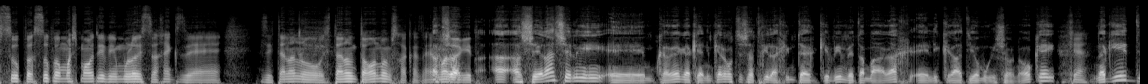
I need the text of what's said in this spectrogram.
סופר סופר משמעותי, ואם הוא לא ישחק זה, זה ייתן לנו, זה ייתן לנו יתרון במשחק הזה, אין מה להגיד. השאלה שלי אה, כרגע, כי אני כן רוצה שנתחיל להכין את ההרכבים ואת המערך אה, לקראת יום ראשון, אוקיי? כן. נגיד,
